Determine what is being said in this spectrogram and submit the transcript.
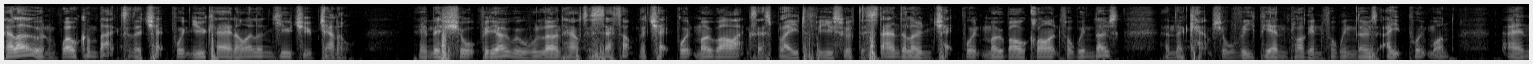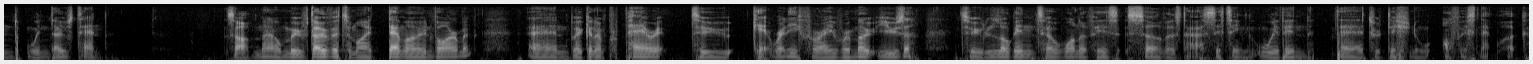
Hello and welcome back to the Check Point UK and Ireland YouTube channel. In this short video we will learn how to set up the Check Point Mobile Access Blade for use with the standalone Check Point Mobile client for Windows and the Capsule VPN plugin for Windows 8.1 and Windows 10. So I've now moved over to my demo environment and we're going to prepare it to get ready for a remote user to log into one of his servers that are sitting within their traditional office network.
